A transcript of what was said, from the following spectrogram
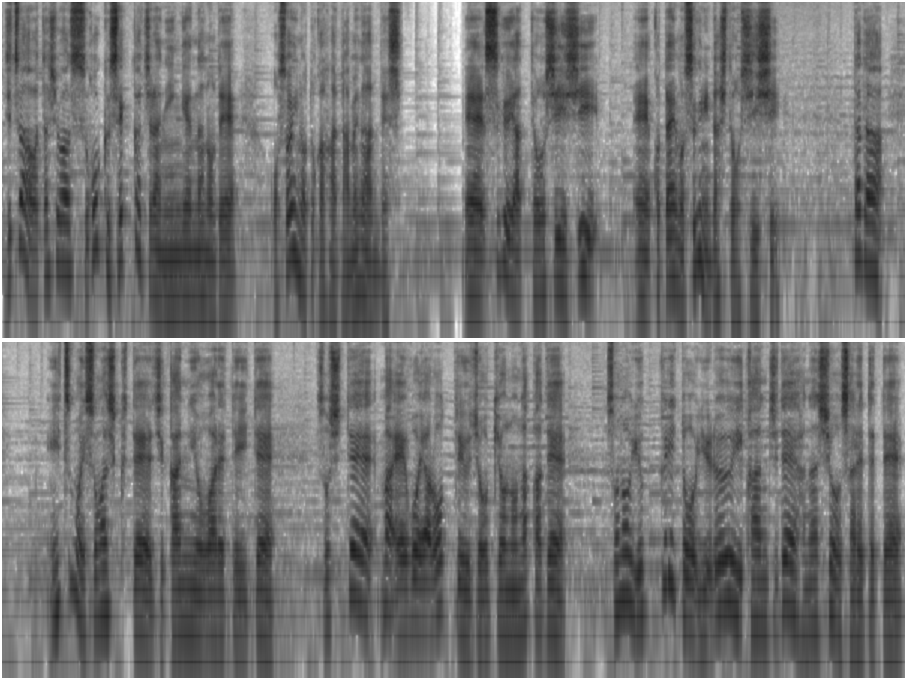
実は私はすごくせっかちな人間なので遅いのとかがダメなんです、えー、すぐやってほしいし、えー、答えもすぐに出してほしいし。ただいつも忙しくて時間に追われていてそしてまあ英語をやろうっていう状況の中でそのゆっくりとゆるい感じで話をされてて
